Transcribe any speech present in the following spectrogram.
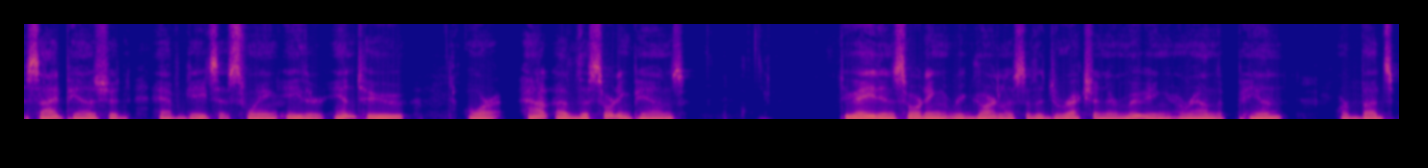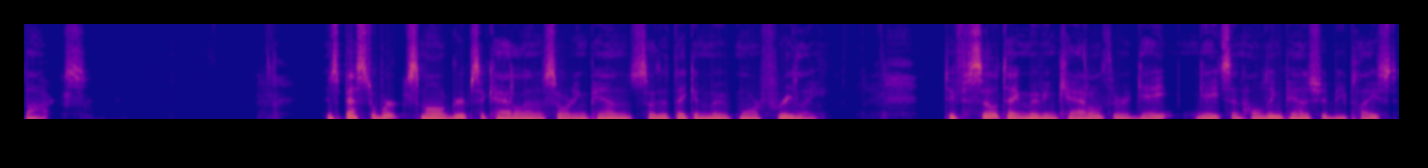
The side pins should have gates that swing either into or out of the sorting pins to aid in sorting regardless of the direction they're moving around the pin or Bud's box. It's best to work small groups of cattle in a sorting pen so that they can move more freely. To facilitate moving cattle through a gate, gates and holding pens should be placed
